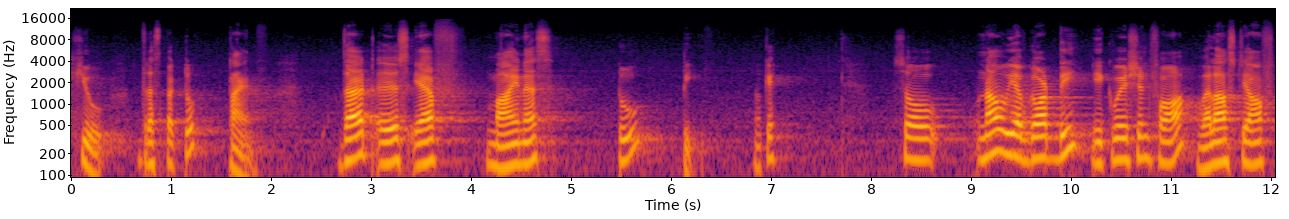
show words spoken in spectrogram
q with respect to time. That is f minus 2t okay? So now we have got the equation for velocity of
